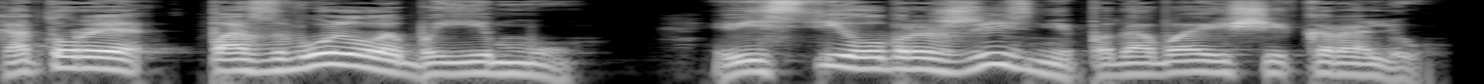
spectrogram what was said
которая позволила бы ему вести образ жизни, подобающий королю.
